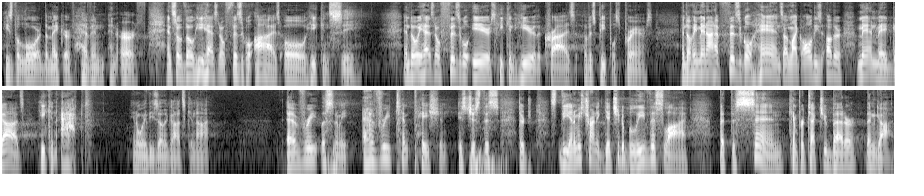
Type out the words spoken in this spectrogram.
He's the Lord, the maker of heaven and earth. And so, though he has no physical eyes, oh, he can see. And though he has no physical ears, he can hear the cries of his people's prayers. And though he may not have physical hands, unlike all these other man made gods, he can act in a way these other gods cannot. Every, listen to me, every temptation is just this. The enemy's trying to get you to believe this lie that the sin can protect you better than God.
